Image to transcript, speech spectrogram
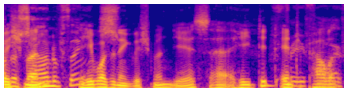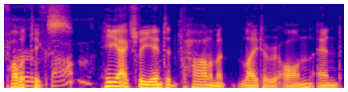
Englishman. sound of things. He was an Englishman, yes. Uh, he did enter poli- politics. fum. He actually entered Parliament later on, and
